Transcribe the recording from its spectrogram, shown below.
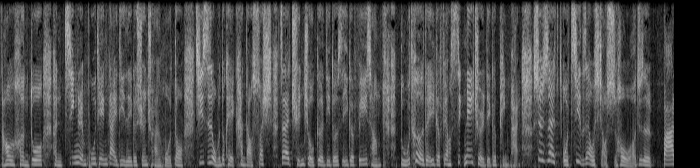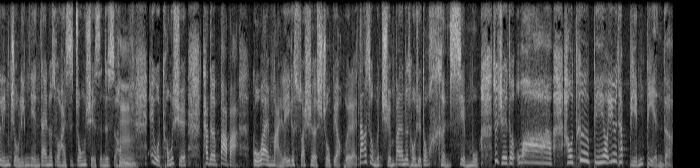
然后很多很惊人、铺天盖地的一个宣传活动。其实我们都可以看到，Swatch 在全球各地都是一个非常独特的一个非常 signature 的一个品牌。甚至在我记得，在我小时候哦，就是。八零九零年代那时候还是中学生的时候，嗯，哎，我同学他的爸爸国外买了一个 Swatch 的手表回来，当时我们全班的同学都很羡慕，就觉得哇，好特别哦，因为它扁扁的，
